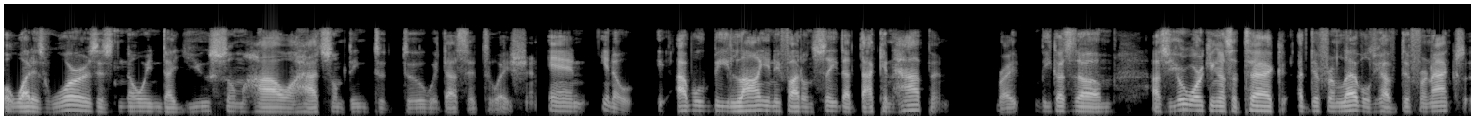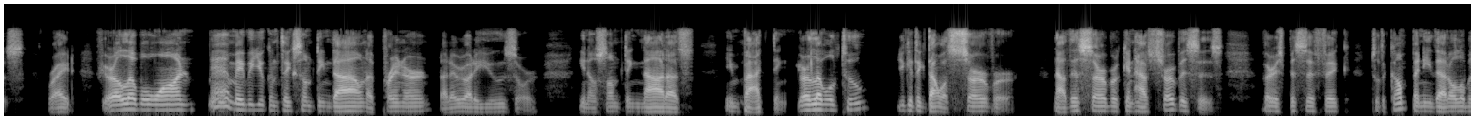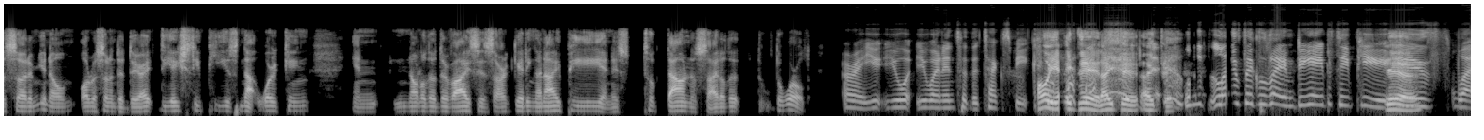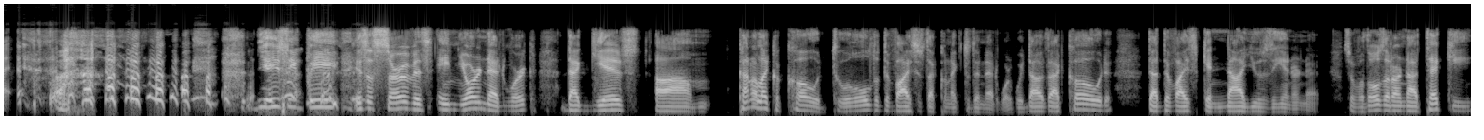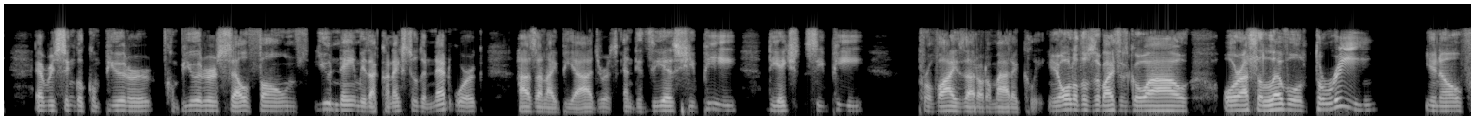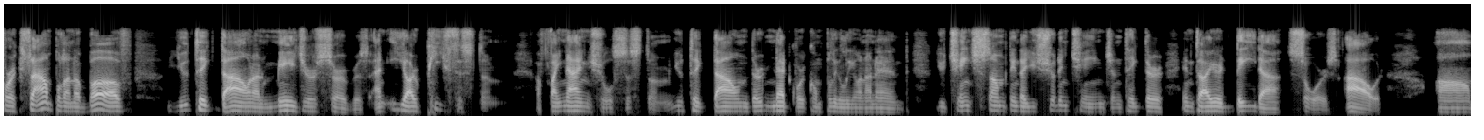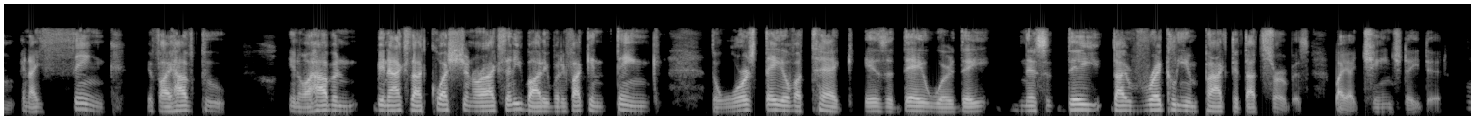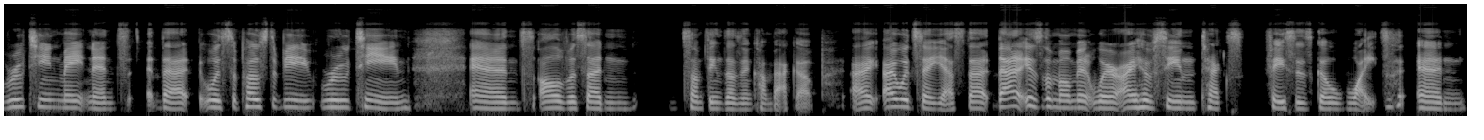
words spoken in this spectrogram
But what is worse is knowing that you somehow had something to do with that situation. And, you know, I will be lying if I don't say that that can happen, right? Because um, as you're working as a tech at different levels, you have different access, right? If you're a level one, yeah, maybe you can take something down, a printer that everybody use, or, you know, something not as impacting. You're a level two, you can take down a server. Now, this server can have services very specific to the company that all of a sudden, you know, all of a sudden the DHCP is not working and none of the devices are getting an IP and it's took down the side of the, the world. All right, you you you went into the tech speak. Oh yeah, I did. I did. I did. Let, let's explain. DHCP Yeah. is what? DHCP is a service in your network that gives um, kind of like a code to all the devices that connect to the network. Without that code, that device cannot use the internet. So for those that are not techie, every single computer, computers, cell phones, you name it, that connects to the network has an IP address, and the DHCP, DHCP provides that automatically. You know, all of those devices go out, or as a level three, you know, for example, and above, you take down a major service, an ERP system, a financial system. You take down their network completely on an end. You change something that you shouldn't change and take their entire data source out. Um, and I think if I have to, you know, I haven't been asked that question or asked anybody, but if I can think, the worst day of a tech is a day where they they directly impacted that service by a change they did. Routine maintenance eh, that was supposed to be routine, and all of a sudden something doesn't come back up. I I would say yes. That that is the moment where I have seen tech's faces go white, and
